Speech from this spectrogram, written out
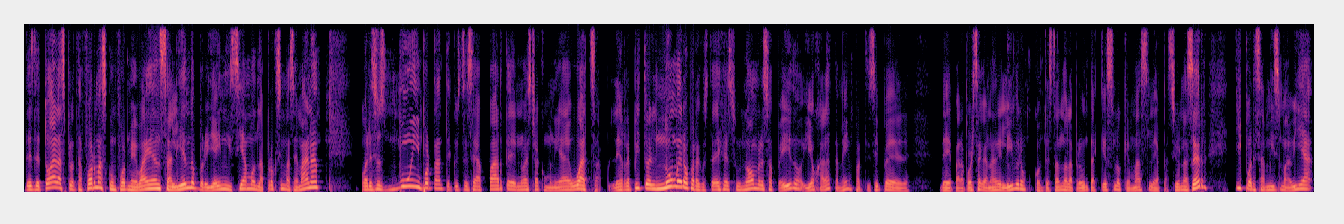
desde todas las plataformas conforme vayan saliendo, pero ya iniciamos la próxima semana. Por eso es muy importante que usted sea parte de nuestra comunidad de WhatsApp. Le repito el número para que usted deje su nombre, su apellido y ojalá también participe de, para poderse ganar el libro, contestando a la pregunta qué es lo que más le apasiona hacer. Y por esa misma vía,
